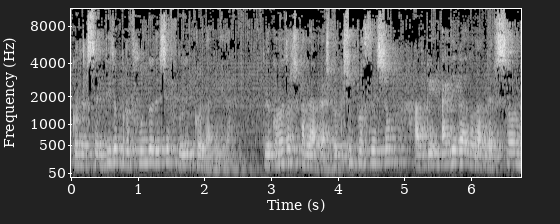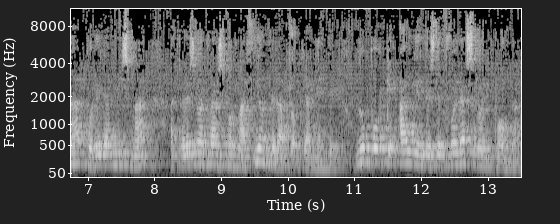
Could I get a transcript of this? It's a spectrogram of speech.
con el sentido profundo de ese fluir con la vida. Pero con otras palabras, porque es un proceso al que ha llegado la persona por ella misma a través de una transformación de la propia mente. No porque alguien desde fuera se lo imponga.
